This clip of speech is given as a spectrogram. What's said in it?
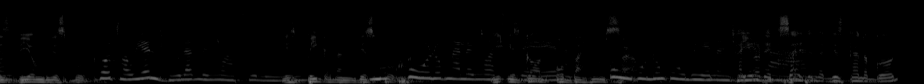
is beyond this book. kodwa uyendlula kule ncwadi He's bigger than this book. He is God all by himself. unkulunkulu yena nje Are you not excited that this kind of God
